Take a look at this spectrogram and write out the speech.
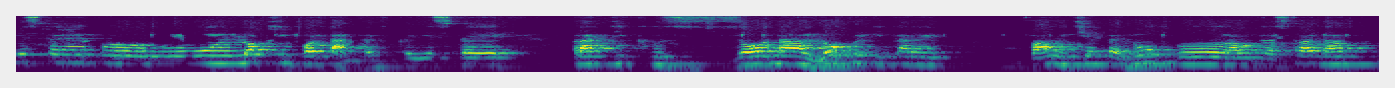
este uh, un loc important, pentru că este practic zona, locul din care va începe nu uh, autostrada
